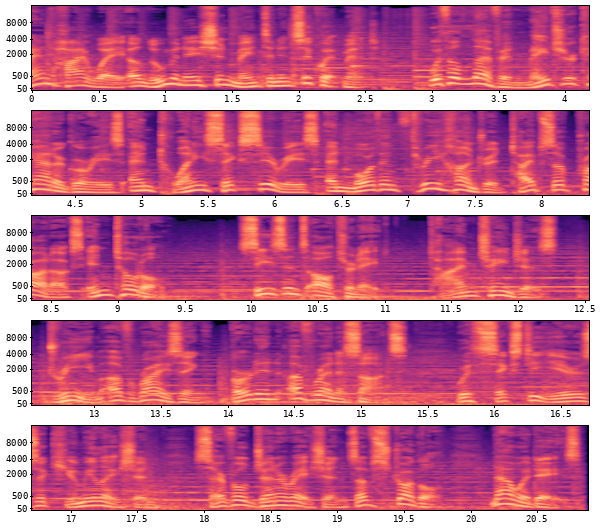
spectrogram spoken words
and highway illumination maintenance equipment. With 11 major categories and 26 series and more than 300 types of products in total. Seasons alternate, time changes, dream of rising, burden of renaissance. With 60 years accumulation, several generations of struggle, nowadays,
